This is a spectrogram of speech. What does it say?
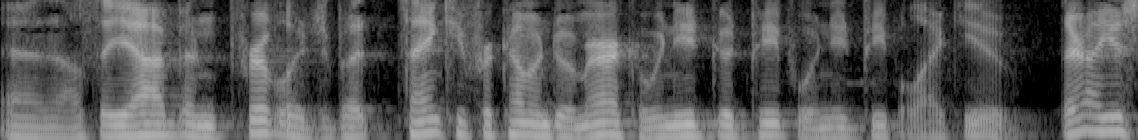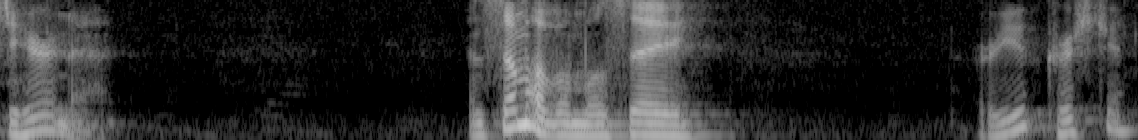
and I'll say, Yeah, I've been privileged, but thank you for coming to America. We need good people. We need people like you. They're not used to hearing that. And some of them will say, Are you a Christian?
